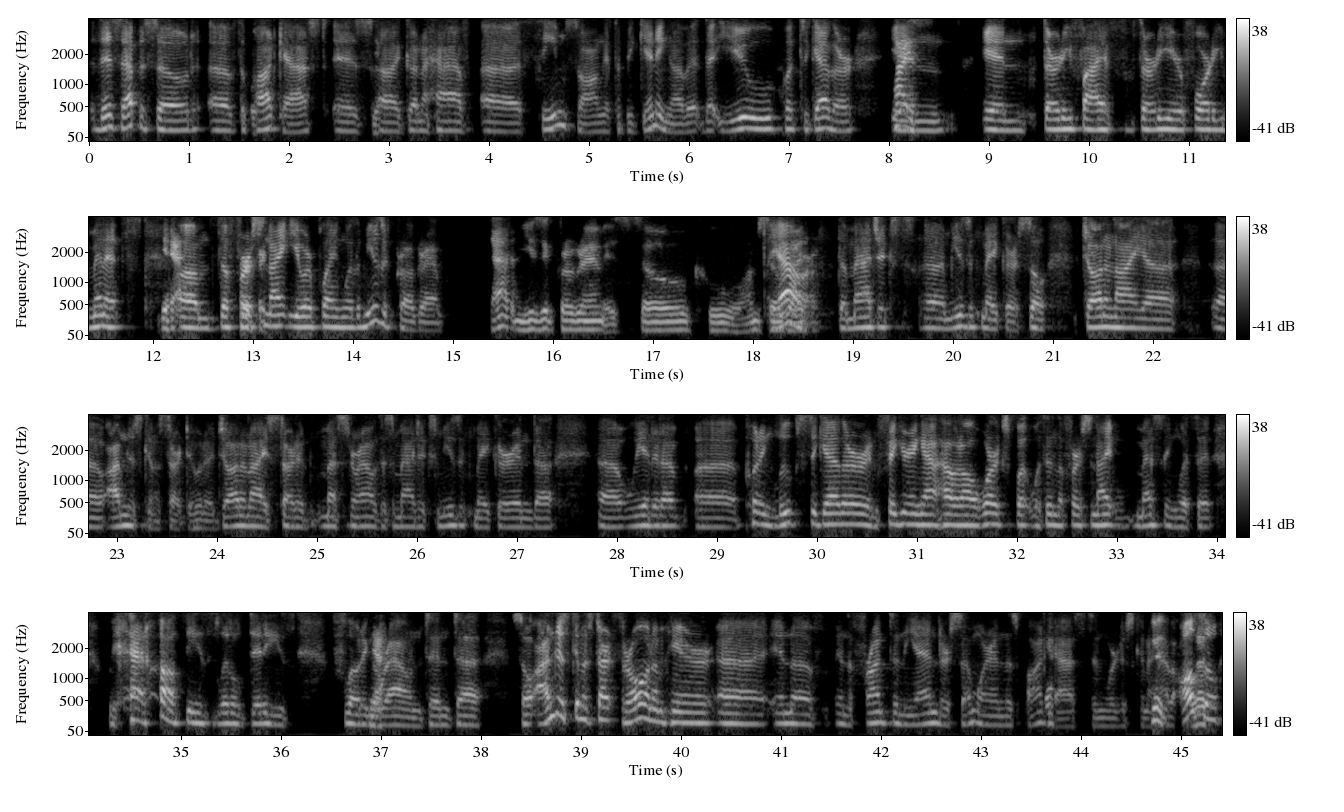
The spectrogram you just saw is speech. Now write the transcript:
this episode of the podcast is uh, gonna have a theme song at the beginning of it that you put together Nice. in in 35 30 or 40 minutes Yeah, um the first Perfect. night you were playing with a music program that music program is so cool. I'm so yeah glad. the Magix uh, music maker so john and i uh, uh i'm just gonna start doing it john and i started messing around with this Magix music maker and uh, uh, we ended up uh, putting loops together and figuring out how it all works. But within the first night messing with it, we had all these little ditties floating Yeah. around, and uh, so I'm just going to start throwing them here uh, in the in the front and the end or somewhere in this podcast, and we're just going to have it. Also,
